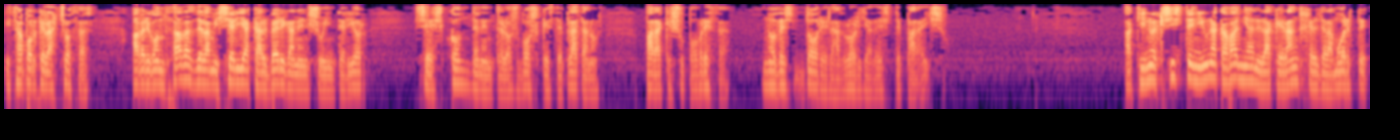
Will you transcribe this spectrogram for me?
Quizá porque las chozas, avergonzadas de la miseria que albergan en su interior, se esconden entre los bosques de plátanos para que su pobreza no desdore la gloria de este paraíso. Aquí no existe ni una cabaña en la que el ángel de la muerte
